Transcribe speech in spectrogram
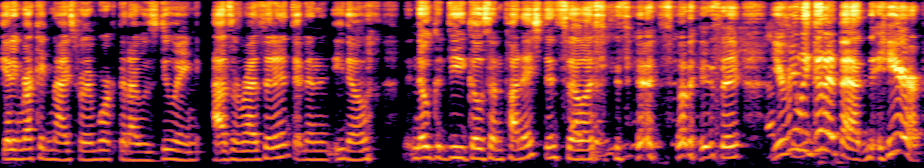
getting recognized for the work that I was doing as a resident. And then, you know, no good deed goes unpunished. And so, as they say, so they say, you're really good at that. Here,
